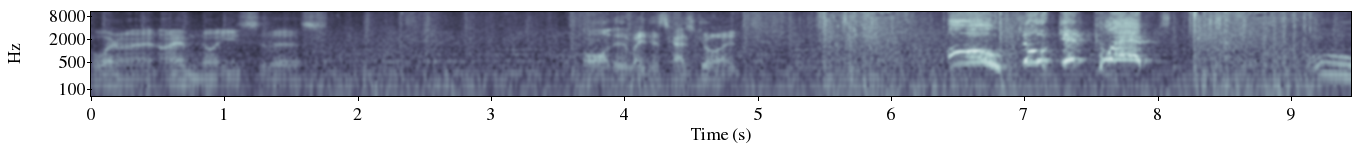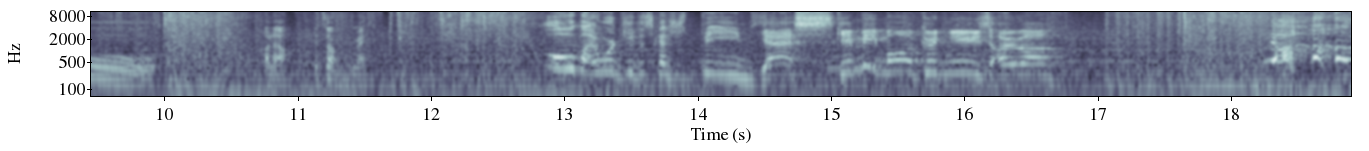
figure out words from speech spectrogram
Fortnite. I am not used to this. Oh, wait, this guy's good. Oh, don't get clipped! Oh, no. It's over for me. Oh, my word, dude. This guy just beams. Yes, give me more good news, over. No,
